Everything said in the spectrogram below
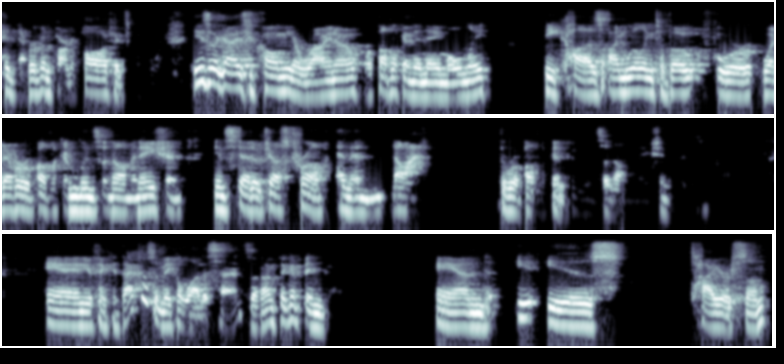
had never been part of politics before. These are the guys who call me a RINO, Republican in name only because I'm willing to vote for whatever Republican wins the nomination instead of just Trump and then not the Republican who wins the nomination. And you're thinking that doesn't make a lot of sense. And I'm thinking bingo. And it is tiresome,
